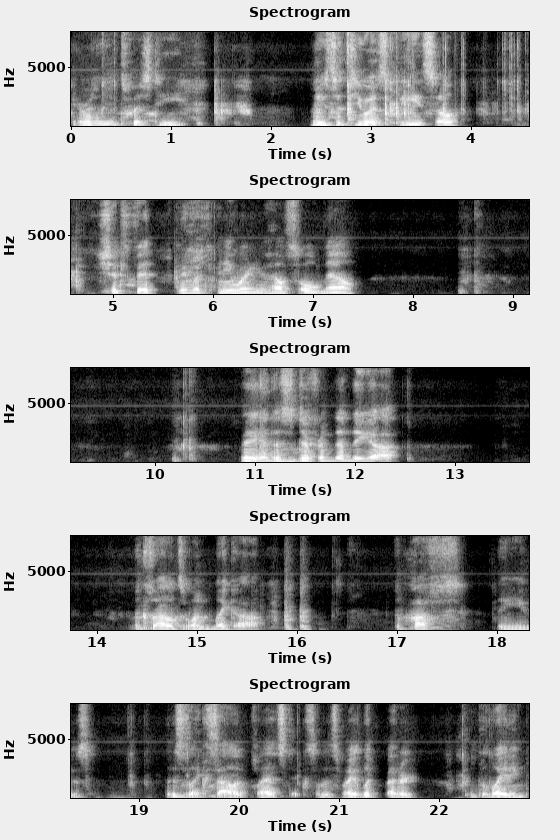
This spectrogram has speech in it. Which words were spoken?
Get rid of the twisty. At least it's USB, so should fit pretty much anywhere in your household now. But yeah, this is different than the uh, the clouds one, like uh, the puffs they use. This is like solid plastic, so this might look better with the lighting.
